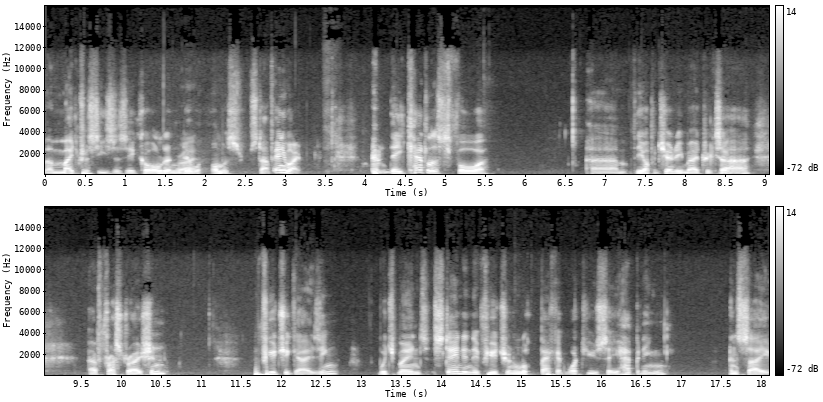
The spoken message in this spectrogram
uh, matrices as they're called, and right. do enormous stuff. Anyway, the catalyst for um, the opportunity matrix yeah. are uh, frustration, future gazing, which means stand in the future and look back at what you see happening and say,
